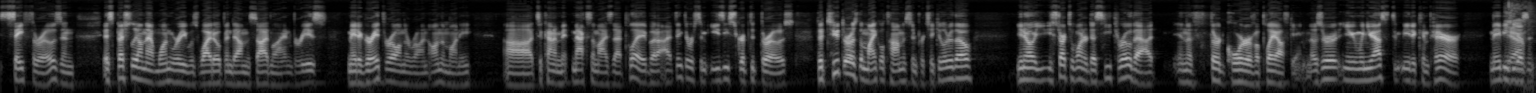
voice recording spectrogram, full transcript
safe throws, and especially on that one where he was wide open down the sideline. Brees made a great throw on the run, on the money, uh, to kind of maximize that play. But I think there were some easy scripted throws. The two throws to Michael Thomas in particular, though, you know, you start to wonder does he throw that in the third quarter of a playoff game? And those are you when you asked me to compare, maybe yeah, he doesn't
